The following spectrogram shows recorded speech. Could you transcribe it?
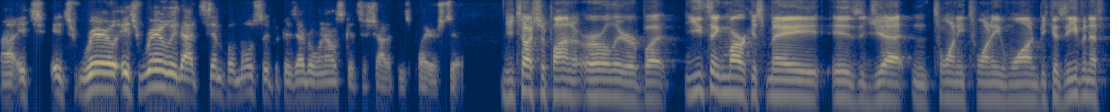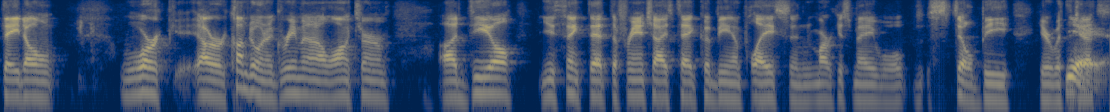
Uh, it's it's rare it's rarely that simple, mostly because everyone else gets a shot at these players too. You touched upon it earlier, but you think Marcus Maye is a Jet in 2021 because even if they don't work or come to an agreement on a long term uh, deal, you think that the franchise tag could be in place and Marcus Maye will still be here with the yeah, Jets? Yeah.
